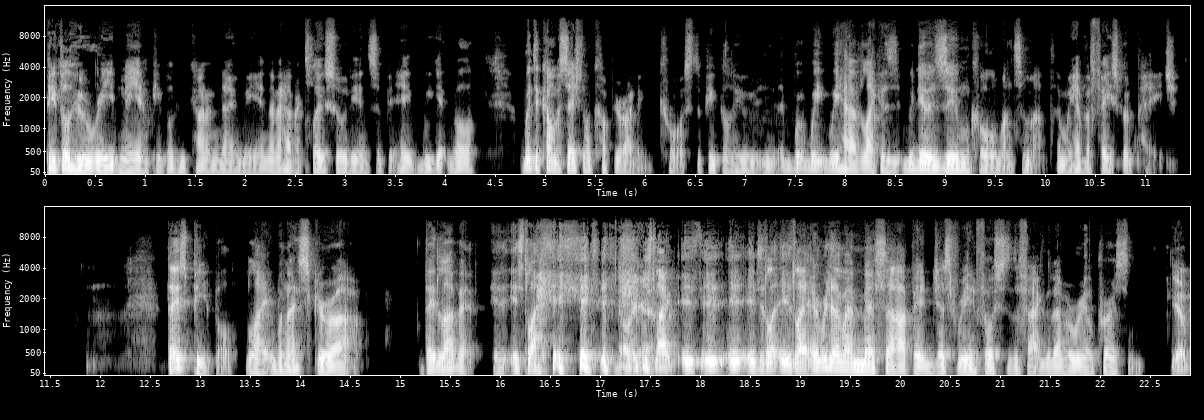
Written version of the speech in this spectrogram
people who read me and people who kind of know me, and then I have a close audience. Of, hey, we get well with the conversational copywriting course. The people who we we have like a we do a Zoom call once a month, and we have a Facebook page. Those people, like when I screw up, they love it. it it's like it's Oh, yeah. like it's, it, it, it's like it's like every time I mess up, it just reinforces the fact that I'm a real person. yep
